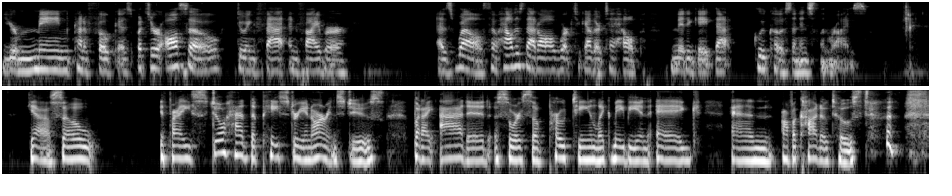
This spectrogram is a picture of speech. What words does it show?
your main kind of focus, but you're also doing fat and fiber as well. So how does that all work together to help mitigate that glucose and insulin rise? Yeah, so if I still had the pastry and orange juice, but I added a source of protein like maybe an egg and avocado toast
